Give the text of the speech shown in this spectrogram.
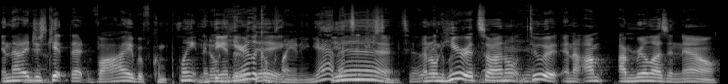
and that I just get that vibe of complaint. You at don't the end hear of the, the day. complaining. Yeah, that's interesting. So I don't hear that. it, so I don't yeah. do it, and I'm I'm realizing now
